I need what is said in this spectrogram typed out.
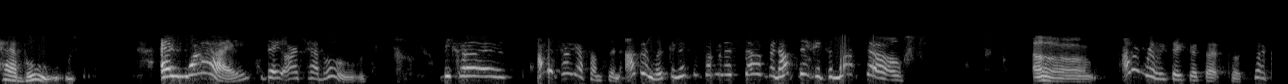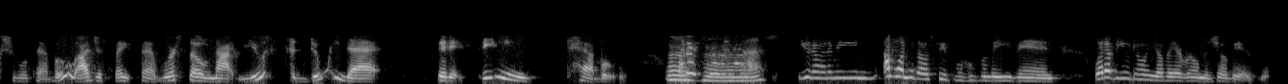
taboos and why they are taboos. Because I'm gonna tell y'all something. I've been looking into some of this stuff, and I'm thinking to myself, um, I don't really think that that's a sexual taboo. I just think that we're so not used to doing that that it seems taboo. But it's really Mhm. not. You know what I mean? I'm one of those people who believe in whatever you do in your bedroom is your business.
